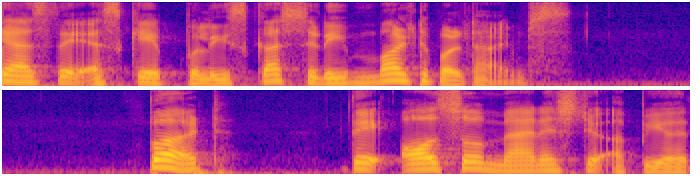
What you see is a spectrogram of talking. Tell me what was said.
as they escaped police custody multiple times. But they also managed to appear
